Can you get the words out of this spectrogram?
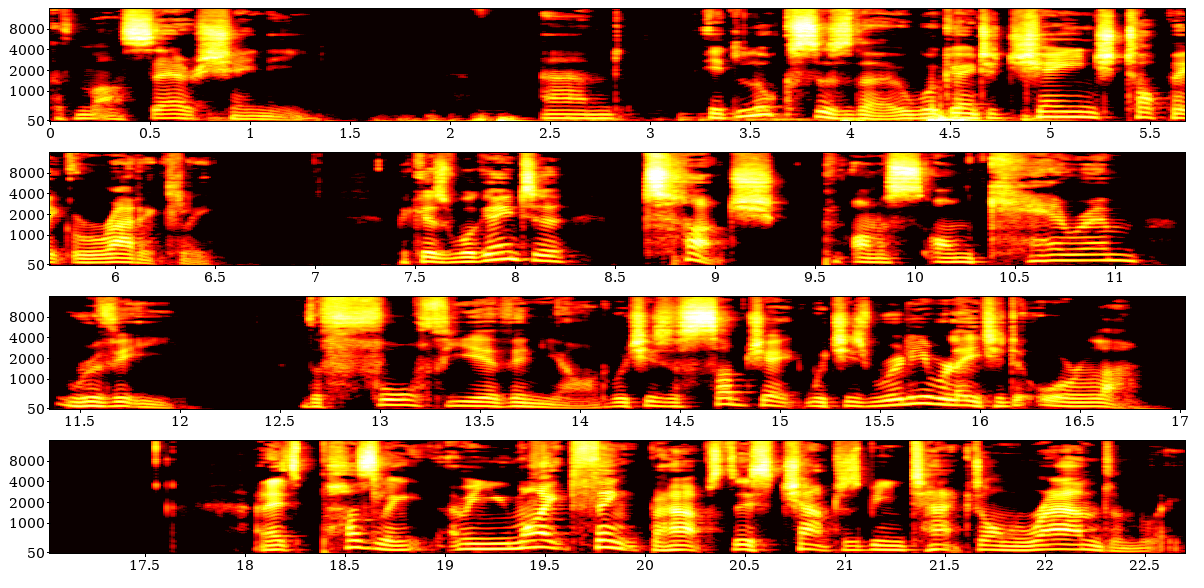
of Maaser Sheni, and it looks as though we're going to change topic radically because we're going to touch on, on Kerem Revi'i, the fourth year vineyard, which is a subject which is really related to Orla. And it's puzzling. I mean, you might think perhaps this chapter has been tacked on randomly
